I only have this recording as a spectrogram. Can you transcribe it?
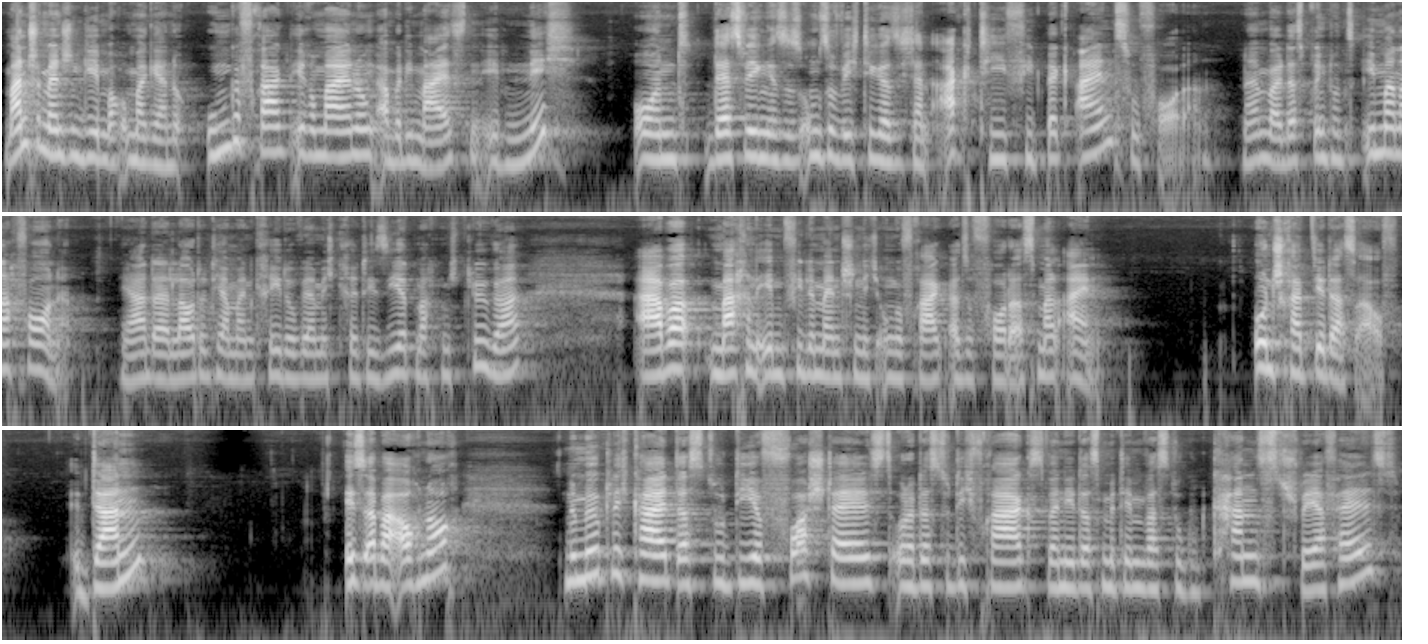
manche Menschen geben auch immer gerne ungefragt ihre Meinung, aber die meisten eben nicht. Und deswegen ist es umso wichtiger, sich dann aktiv Feedback einzufordern, ne? weil das bringt uns immer nach vorne. Ja, da lautet ja mein Credo, wer mich kritisiert, macht mich klüger. Aber machen eben viele Menschen nicht ungefragt, also forder es mal ein. Und schreib dir das auf. Dann ist aber auch noch, eine Möglichkeit, dass du dir vorstellst oder dass du dich fragst, wenn dir das mit dem, was du gut kannst, schwerfällt,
